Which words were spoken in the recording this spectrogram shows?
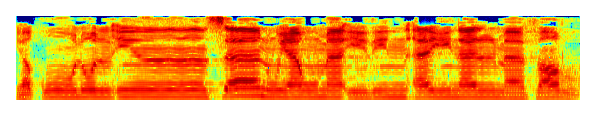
يقول الإنسان يومئذ أين المفر؟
